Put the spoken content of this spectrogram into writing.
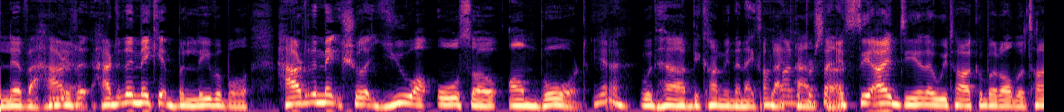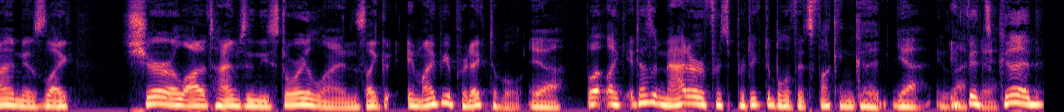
deliver? How do they, how do they make it believable? How do they make sure that you are also on board? Yeah. with her becoming the next Black 100%. Panther. It's the idea that we talk about all the time is like, sure, a lot of times in these storylines, like it might be predictable. yeah, But like it doesn't matter if it's predictable if it's fucking good. yeah, If it's good,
